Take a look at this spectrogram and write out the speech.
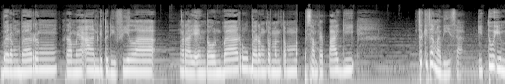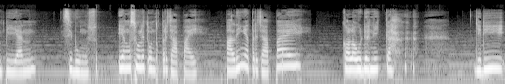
bareng-bareng ramean gitu di villa ngerayain tahun baru bareng temen-temen sampai pagi itu kita nggak bisa itu impian si bungsu yang sulit untuk tercapai. Paling ya tercapai kalau udah nikah. Jadi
